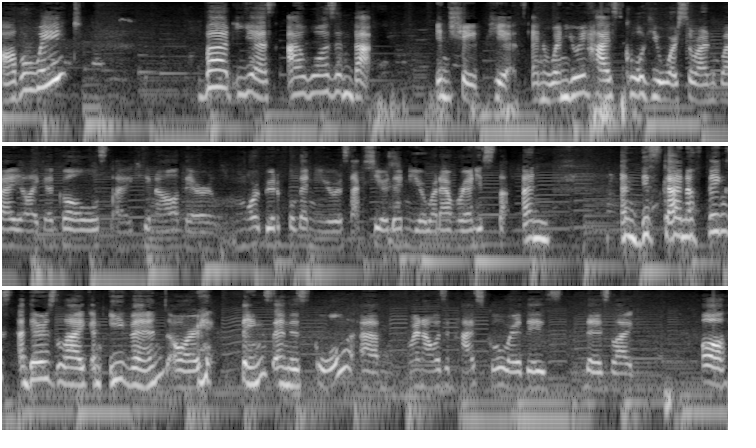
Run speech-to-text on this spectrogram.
overweight but yes i wasn't that in shape yet. And when you're in high school you are surrounded by like girls like you know they're more beautiful than you sexier than you whatever and you start and and this kind of things and there's like an event or things in the school um, when i was in high school where there's there's like oh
